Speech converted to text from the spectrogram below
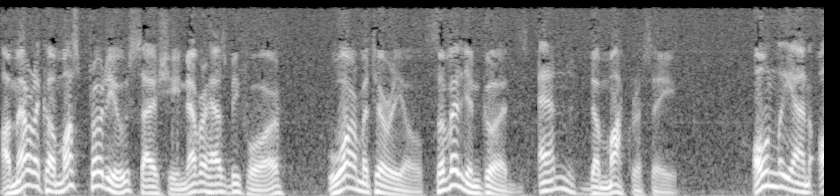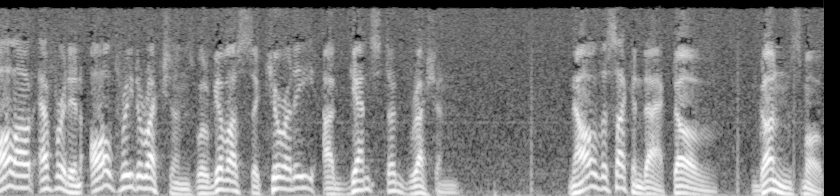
America must produce, as she never has before, war material, civilian goods, and democracy. Only an all out effort in all three directions will give us security against aggression. Now, the second act of Gunsmoke.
